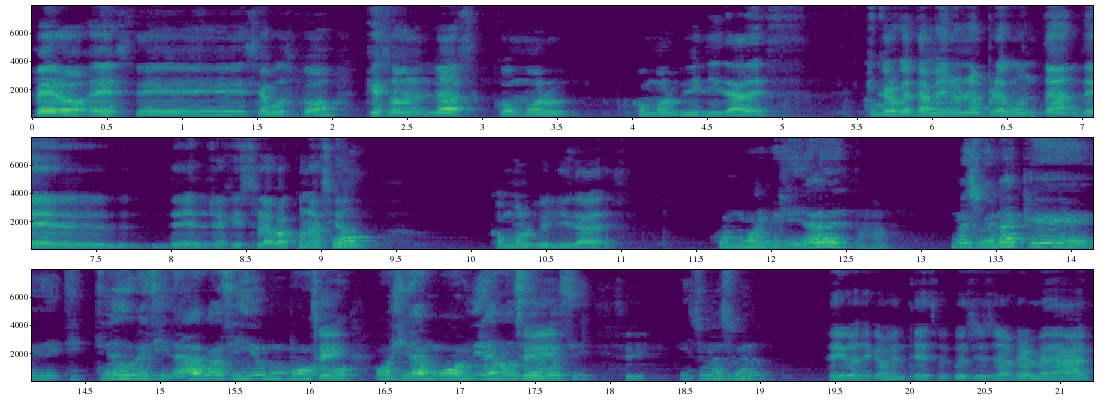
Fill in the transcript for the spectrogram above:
Pero este se buscó que son las comor comorbilidades. Creo que también una pregunta del, del registro de vacunación. Comorbilidades. Comorbilidades. Me suena que tiene obesidad o así, obesidad mórbida, no sé, algo así. Eso me suena. Sí, básicamente eso. Pues es una enfermedad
